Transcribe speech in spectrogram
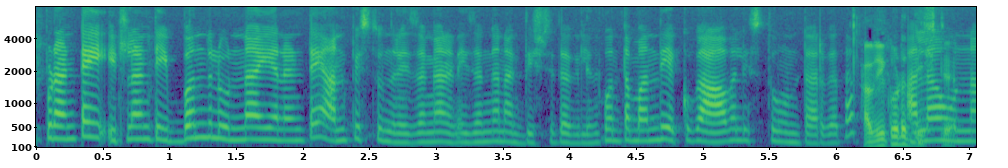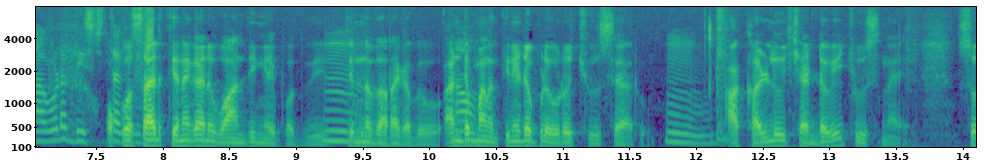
ఇప్పుడు అంటే ఇట్లాంటి ఇబ్బందులు ఉన్నాయి అని అంటే అనిపిస్తుంది నిజంగా నిజంగా నాకు దిష్టి తగిలింది. కొంతమంది ఎక్కువగా ఆవలిస్తూ ఉంటారు కదా అవి కూడా అలా ఉన్నా కూడా దిష్టి ఒక్కోసారి తినగానే వాంతింగ్ అయిపోతుంది తిన్నది అరగదు. అంటే మనం తినేటప్పుడు ఎవరో చూశారు. ఆ కళ్ళు చెడ్డవి చూసినాయి. సో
